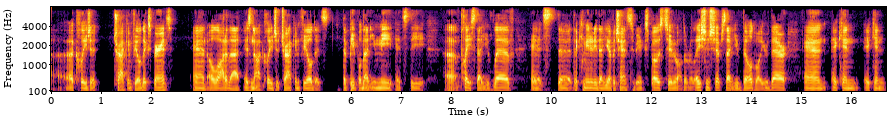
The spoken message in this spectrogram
uh, a collegiate track and field experience, and a lot of that is not collegiate track and field. It's the people that you meet, it's the uh, place that you live, it's the the community that you have a chance to be exposed to, all the relationships that you build while you're there, and it can it can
